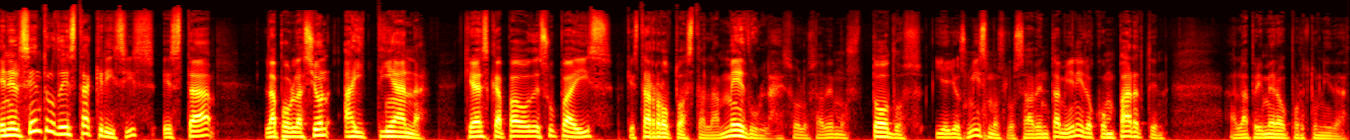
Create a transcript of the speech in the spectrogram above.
En el centro de esta crisis está la población haitiana, que ha escapado de su país que está roto hasta la médula, eso lo sabemos todos y ellos mismos lo saben también y lo comparten a la primera oportunidad.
